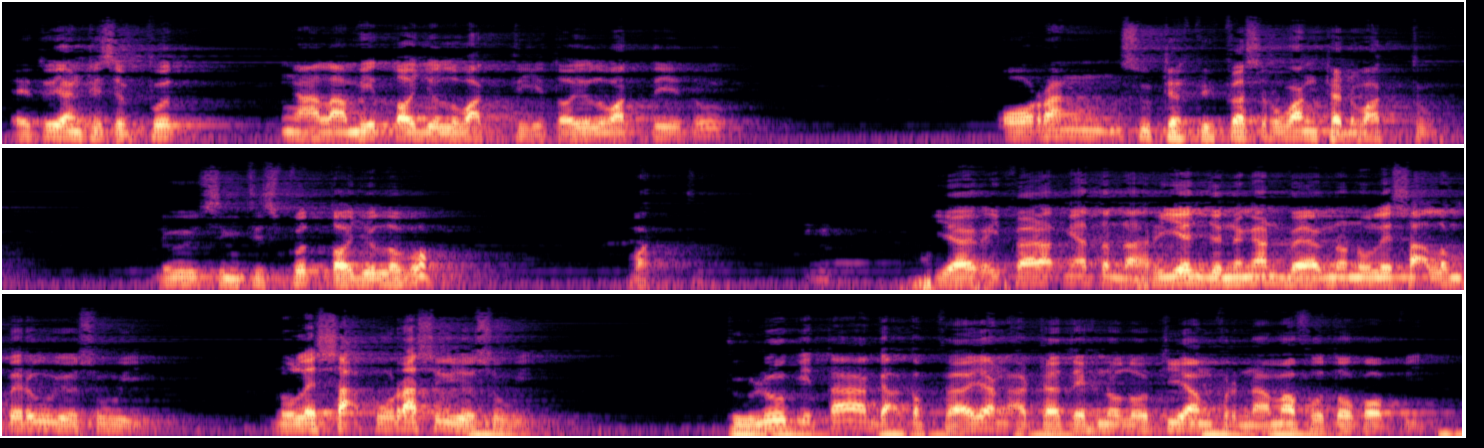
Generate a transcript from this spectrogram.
Itu yang disebut ngalami toyul waktu. Toyul waktu itu orang sudah bebas ruang dan waktu. Itu sing disebut toyul apa? Ya ibaratnya tenah, rian jenengan bayang nulis sak lemper ya suwi. Nulis sak kuras ya suwi. Dulu kita nggak kebayang ada teknologi yang bernama fotokopi.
